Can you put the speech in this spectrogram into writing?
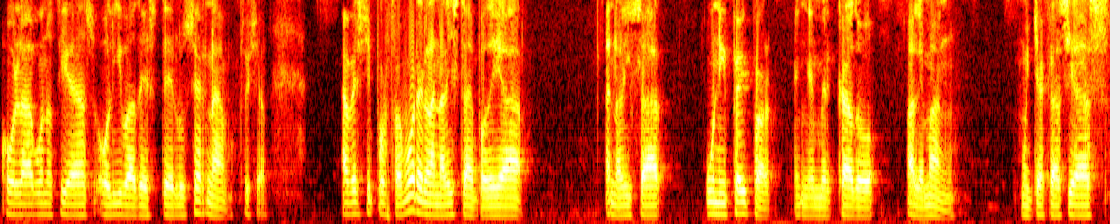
Hola, buenos días, Oliva desde Lucerna. A ver si por favor el analista podría analizar Unipaper en el mercado alemán. Muchas gracias.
